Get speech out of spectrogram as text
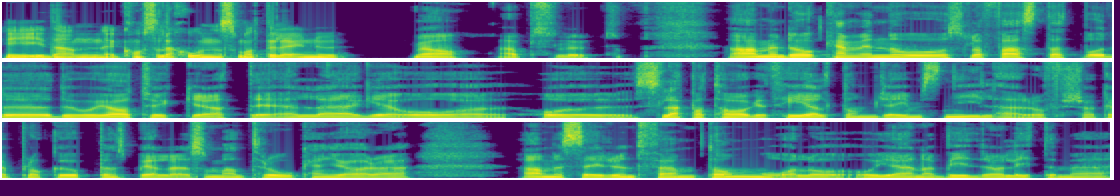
i den konstellationen som han spelar i nu. Ja, absolut. Ja, men då kan vi nog slå fast att både du och jag tycker att det är läge att, att släppa taget helt om James Neal här och försöka plocka upp en spelare som man tror kan göra, ja men säg runt 15 mål och, och gärna bidra lite med,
